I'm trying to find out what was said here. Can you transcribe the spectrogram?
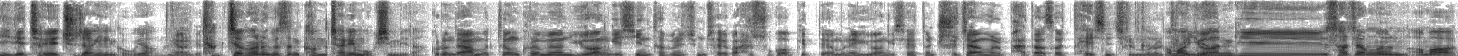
이게 저의 주장인 거고요. 네, 특정하는 것은 검찰의 몫입니다. 그런데 아무튼 그러면 유한기 씨 인터뷰는 지금 저희가 할 수가 없기 때문에 유한기 씨 했던 주장을 받아서 대신 질문을 아마 드리면 유한기 사장은 아마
